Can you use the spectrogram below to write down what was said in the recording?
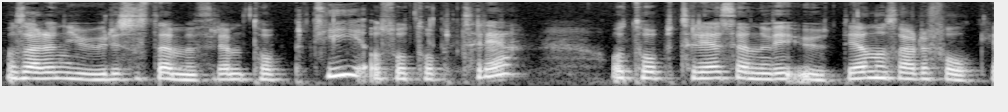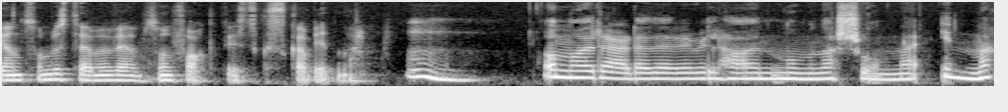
Og så er det en jury som stemmer frem topp ti, og så topp tre. Og topp tre sender vi ut igjen, og så er det folk igjen som bestemmer hvem som faktisk skal vinne. Og når er det dere vil ha nominasjonene inne?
